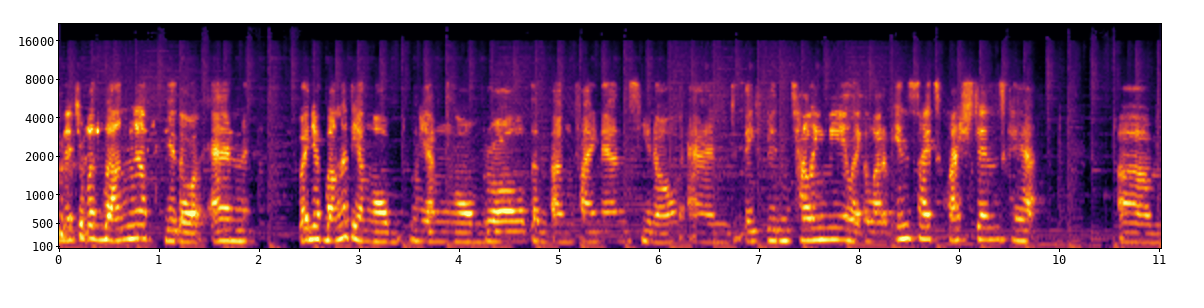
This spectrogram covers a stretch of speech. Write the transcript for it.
Udah cepet banget gitu. And banyak banget yang ngob yang ngobrol tentang finance, you know, and they've been telling me like a lot of insights, questions, kayak um,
